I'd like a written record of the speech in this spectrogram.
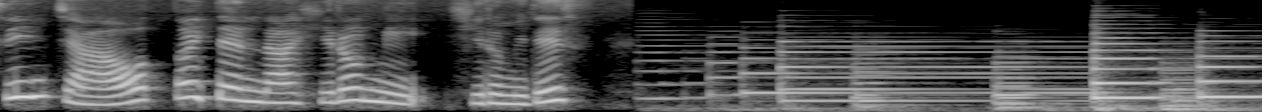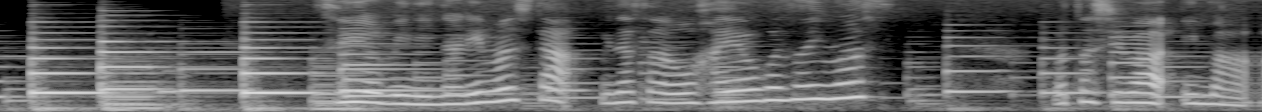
しんちゃおといてんらひろみ。ひろみです。水曜日になりました。皆さんおはようございます。私は今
